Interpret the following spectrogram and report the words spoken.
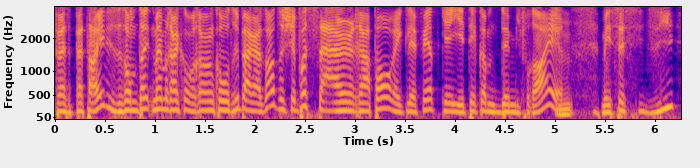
peut- peut-être, ils se sont peut-être même rencontrés par hasard. Je sais pas si ça a un rapport avec le fait qu'il était comme demi-frère, mais ceci dit, tu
